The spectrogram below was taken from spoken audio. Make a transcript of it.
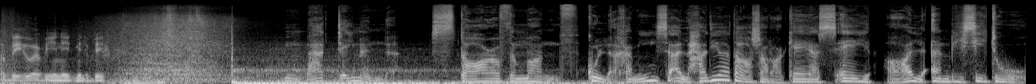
I'll be whoever you need me to be. مات ديمون ستار اوف ذا مانث كل خميس الحادية عشر كي اس اي على ام بي سي 2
